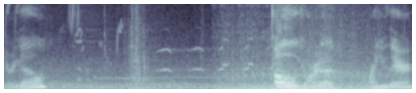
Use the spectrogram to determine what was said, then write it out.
Here we go. Oh, Yarda. Why are you there?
